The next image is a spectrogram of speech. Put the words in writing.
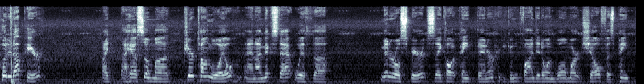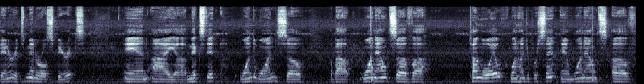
put it up here I, I have some uh, pure tung oil and I mix that with uh, mineral spirits. They call it paint thinner. You can find it on Walmart shelf as paint thinner. It's mineral spirits. And I uh, mixed it one to one. So about one ounce of uh, tung oil, 100%, and one ounce of,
